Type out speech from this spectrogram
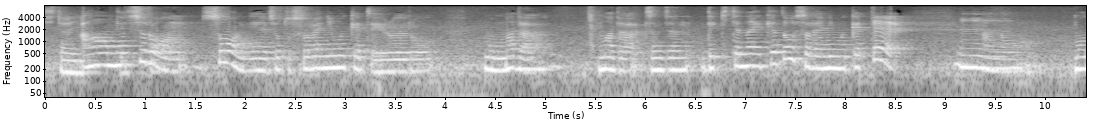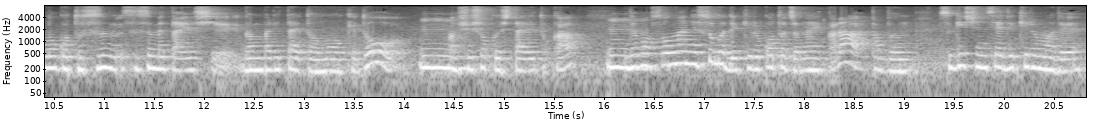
したいですかああもちろんそうね。ちょっとそれに向けていろいろもうまだ、まだ全然できてないけどそれに向けて、うん。あの物事進めたいし頑張りたいと思うけど、うん。まあ、就職したりとか、うん。でもそんなにすぐできることじゃないから多分次申請できるまで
